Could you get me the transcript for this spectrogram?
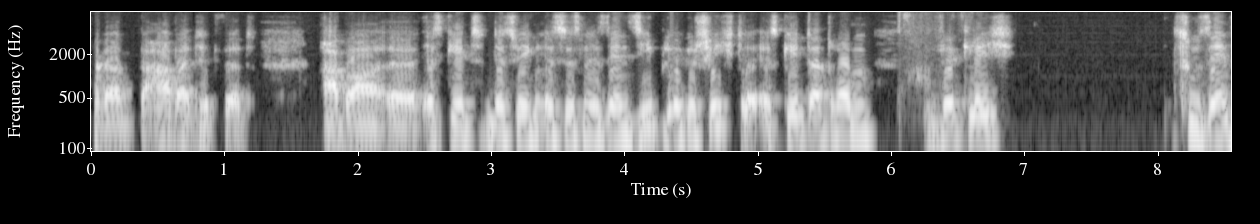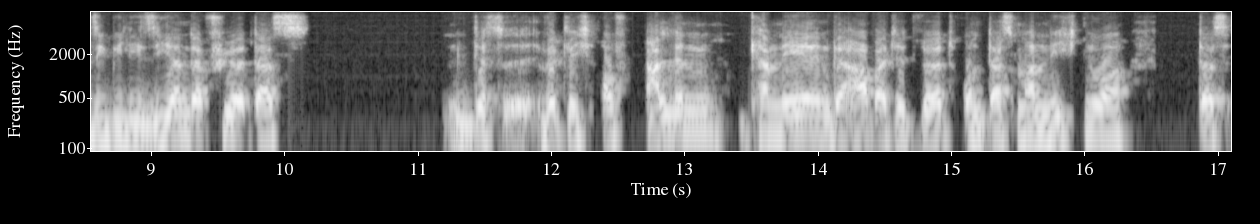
bearbeitet wird. Aber äh, es geht, deswegen ist es eine sensible Geschichte. Es geht darum, wirklich zu sensibilisieren dafür, dass das wirklich auf allen Kanälen gearbeitet wird und dass man nicht nur das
